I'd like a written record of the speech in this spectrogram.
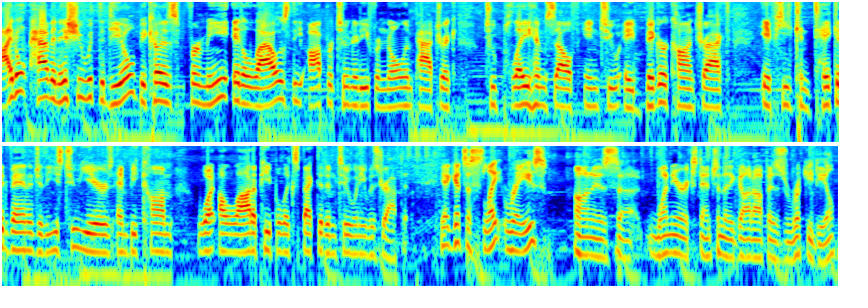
I don't have an issue with the deal because for me, it allows the opportunity for Nolan Patrick to play himself into a bigger contract if he can take advantage of these two years and become what a lot of people expected him to when he was drafted. Yeah, gets a slight raise on his uh, one year extension that he got off his rookie deal.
